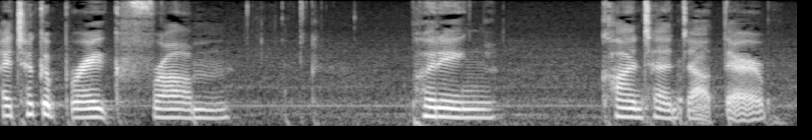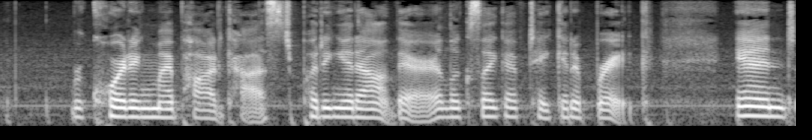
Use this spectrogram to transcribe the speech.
I took a break from putting content out there, recording my podcast, putting it out there. It looks like I've taken a break. And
